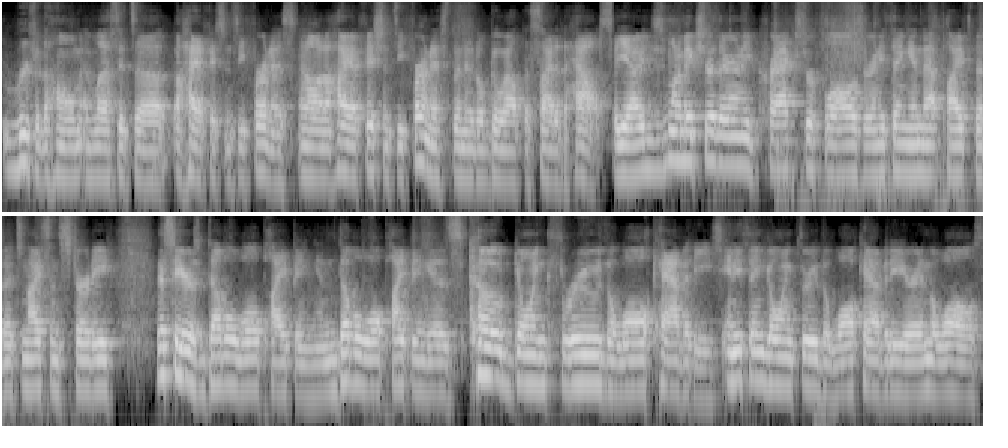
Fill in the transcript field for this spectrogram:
roof of the home unless it's a, a high efficiency furnace. And on a high efficiency furnace, then it'll go out the side of the house. But yeah, you just wanna make sure there are any cracks or flaws or anything in that pipe that it's nice and sturdy. This here is double wall piping and double wall piping is code going through the wall cavities. Anything going through the wall cavity or in the walls,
